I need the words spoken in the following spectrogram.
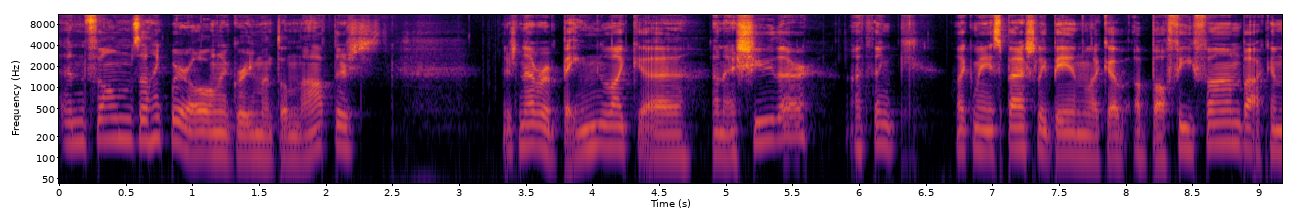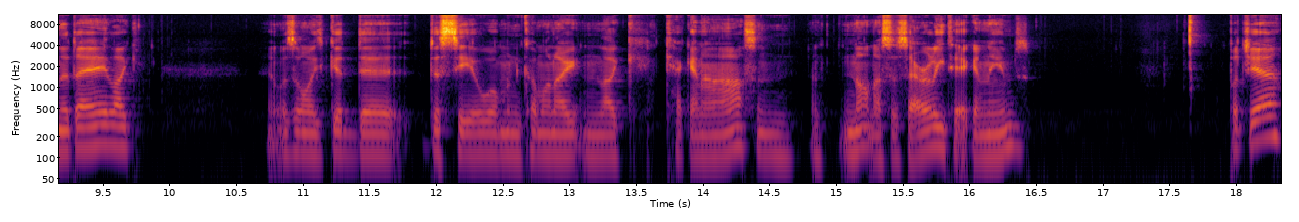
in films. I think we're all in agreement on that. There's there's never been like a an issue there. I think like me, especially being like a, a Buffy fan back in the day, like it was always good to to see a woman coming out and like kicking ass and, and not necessarily taking names. But yeah,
